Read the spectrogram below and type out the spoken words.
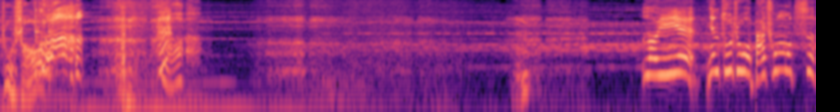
住手！老爷爷，您阻止我拔出木刺，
